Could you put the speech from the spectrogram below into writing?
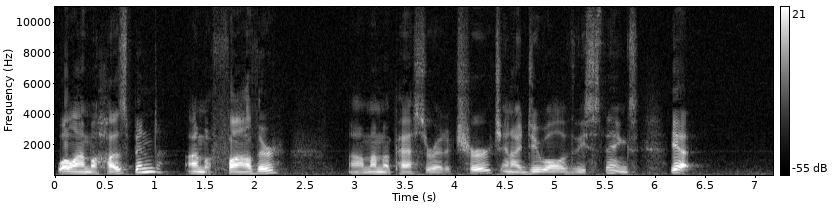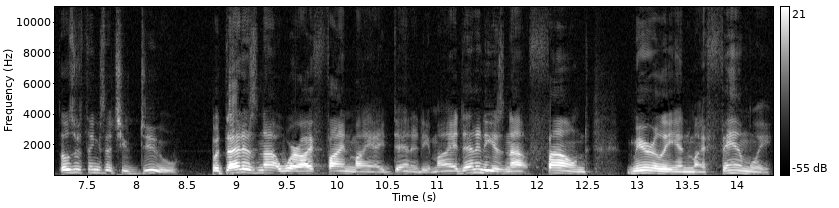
Well, I'm a husband, I'm a father, um, I'm a pastor at a church, and I do all of these things. Yeah, those are things that you do, but that is not where I find my identity. My identity is not found merely in my family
